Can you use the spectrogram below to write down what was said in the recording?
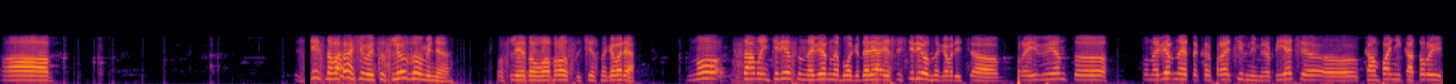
А, здесь наворачиваются слезы у меня после этого вопроса, честно говоря. Но самое интересное, наверное, благодаря, если серьезно говорить э, про ивент, э, то, наверное, это корпоративные мероприятия э, компаний, которые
